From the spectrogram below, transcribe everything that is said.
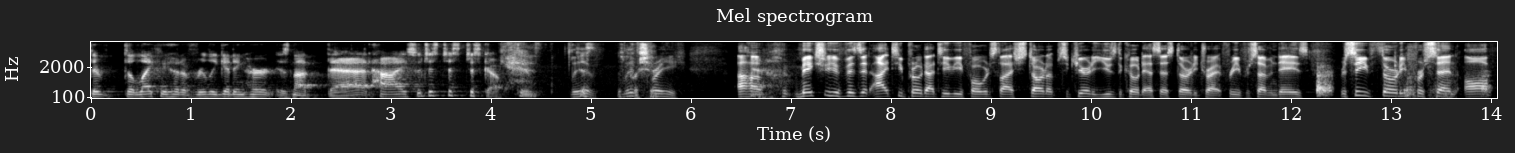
the the likelihood of really getting hurt is not that high. So just just just go. Dude, Live, just- just live push it. Um, Make sure you visit itpro.tv forward slash startup security. Use the code SS30. Try it free for seven days. Receive 30% off.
